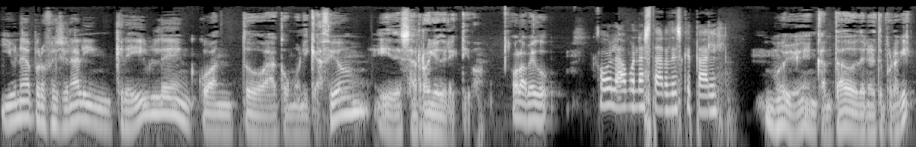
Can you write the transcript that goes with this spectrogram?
y una profesional increíble en cuanto a comunicación y desarrollo directivo. Hola, Bego. Hola, buenas tardes, ¿qué tal? Muy bien, encantado de tenerte por aquí.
